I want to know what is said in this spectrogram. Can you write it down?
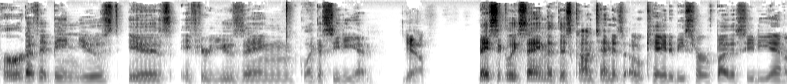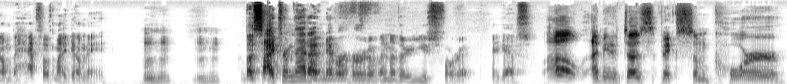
heard of it being used is if you're using like a CDN. Yeah. Basically saying that this content is okay to be served by the CDN on behalf of my domain. Mm-hmm. Mm-hmm. Aside from that, I've never heard of another use for it, I guess. Well, I mean, it does fix some core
